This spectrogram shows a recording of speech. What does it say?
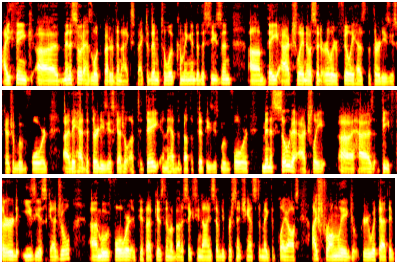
I think uh, Minnesota has looked better than I expected them to look coming into the season. Um, they actually, I know I said earlier, Philly has the third easiest schedule moving forward. Uh, they had the third easiest schedule up to date, and they have the, about the fifth easiest moving forward. Minnesota actually uh, has the third easiest schedule uh, move forward, and PFF gives them about a 69, 70% chance to make the playoffs. I strongly agree with that. They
